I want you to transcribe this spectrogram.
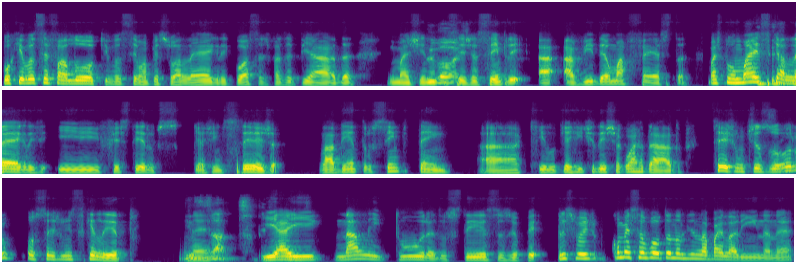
Porque você falou que você é uma pessoa alegre, gosta de fazer piada, imagina que seja sempre. A, a vida é uma festa. Mas por mais que alegre e festeiros que a gente seja, lá dentro sempre tem aquilo que a gente deixa guardado. Seja um tesouro ou seja um esqueleto. Né? Exato. E aí, na leitura dos textos, eu, principalmente começando voltando ali na bailarina, né?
